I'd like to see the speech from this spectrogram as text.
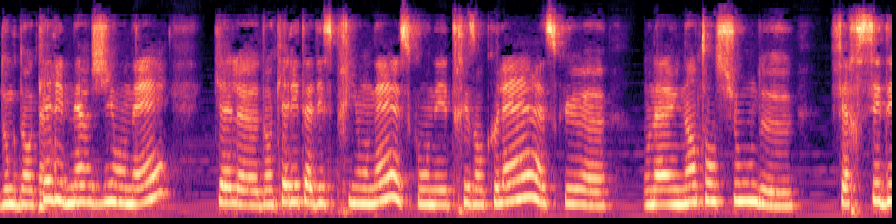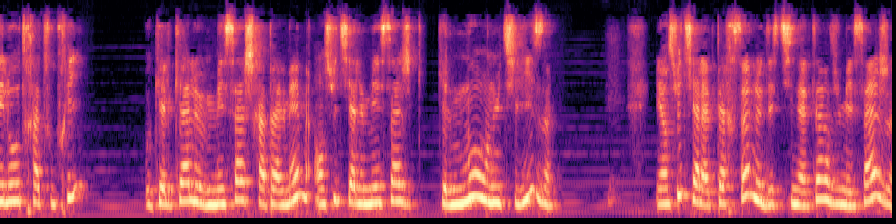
Donc, dans quelle énergie on est, quel, dans quel état d'esprit on est. Est-ce qu'on est très en colère? Est-ce que euh, on a une intention de faire céder l'autre à tout prix Auquel cas, le message sera pas le même. Ensuite, il y a le message, quel mot on utilise. Et ensuite, il y a la personne, le destinataire du message,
